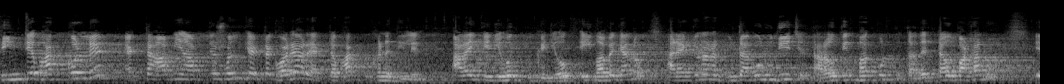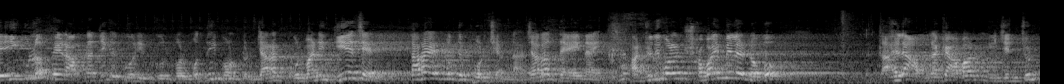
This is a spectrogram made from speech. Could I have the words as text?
তিনটে ভাগ করলেন, একটা আমি আত্মীয় স্বজনকে একটা ঘরে, আর একটা ভাগ ওখানে দিলেন। আড়াই কেজি হোক, দু কেজি হোক, এইভাবে গেল। আর একজন আর গোটা গরু দিয়েছে, তারাও তিন ভাগ করল, তাদেরটাও পাঠানো এইগুলো ফের আপনার দিকে গরিব গুরুর মধ্যেই বন্টন। যারা কোরবানি দিয়েছেন, তারা এর মধ্যে পড়ছেন না, যারা দেয় নাই। আর যদি বলেন সবাই মিলে নেব, তাহলে আপনাকে আবার নিজের জন্য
